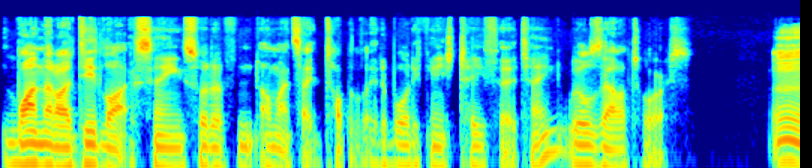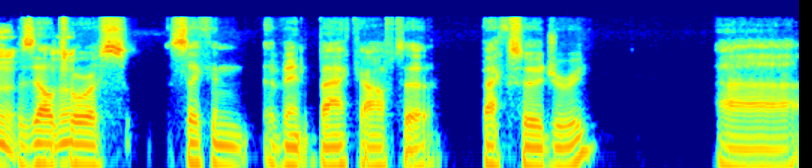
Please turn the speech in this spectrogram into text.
one that I did like seeing, sort of, I might say top of the leaderboard, he finished T13, Will Zalatoris. Mm, mhm. Zalatoris, second event back after back surgery. Uh,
